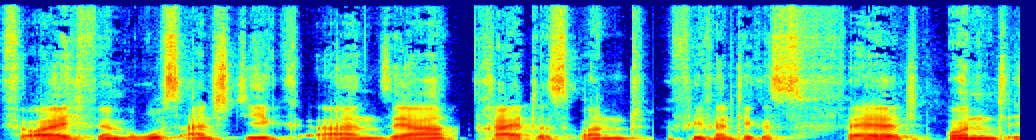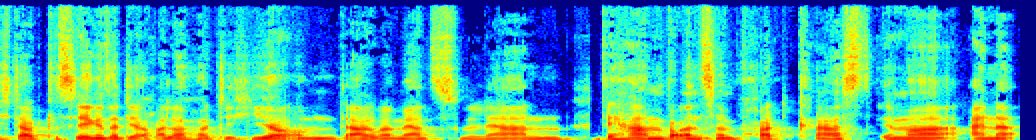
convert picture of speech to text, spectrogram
für euch, für den Berufseinstieg ein sehr breites und vielfältiges Feld. Und ich glaube, deswegen seid ihr auch alle heute hier, um darüber mehr zu lernen. Wir haben bei uns im Podcast immer eine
